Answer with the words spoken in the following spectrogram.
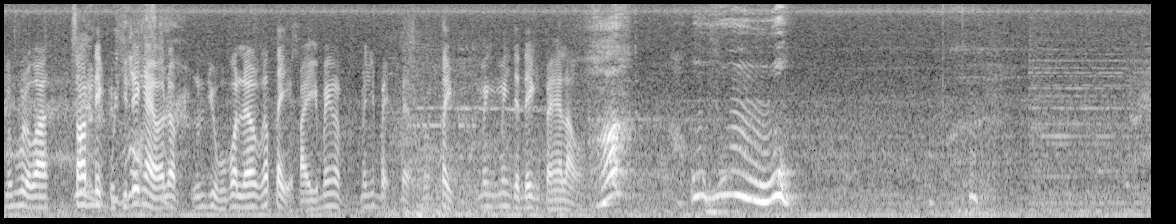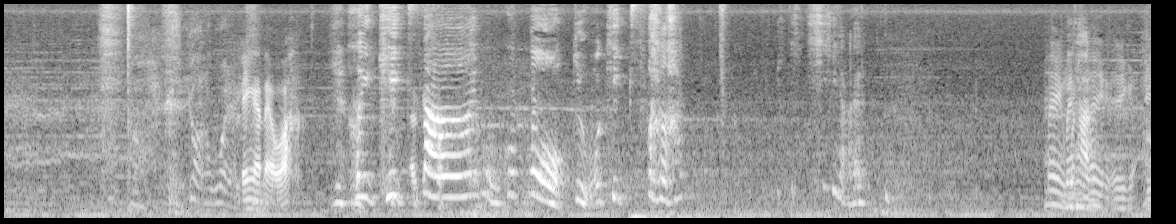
มันพูดว่าตอนเด็กกูคิดได้ไงว่าแบบเราอยู่บนบอลแล้วก็เตะไปไม่แบบไม่แบบแบบเตะไม่ไม่จะเด้งไปให้เราฮะโอ้โหเล่นกันไหนวะ เฮ้ยคลิกซ้าย ผมก็บอกอยู่ว่าคลิกซ้ายเชี่ยแม่งไม่ทันไอ้ไอ้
